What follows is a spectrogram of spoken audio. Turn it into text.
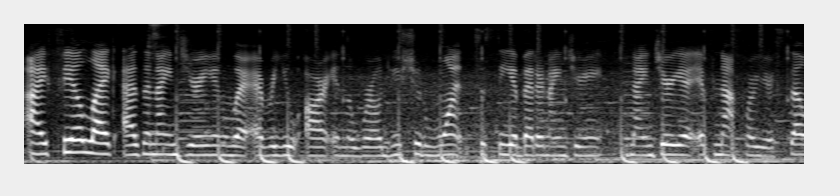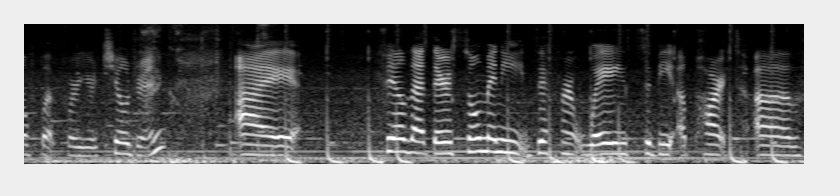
I feel like as a Nigerian, wherever you are in the world, you should want to see a better Nigeria, Nigeria if not for yourself, but for your children. I feel that there's so many different ways to be a part of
